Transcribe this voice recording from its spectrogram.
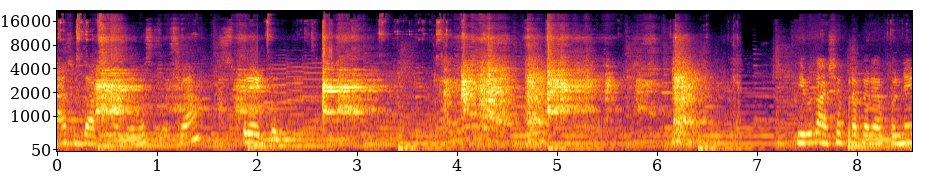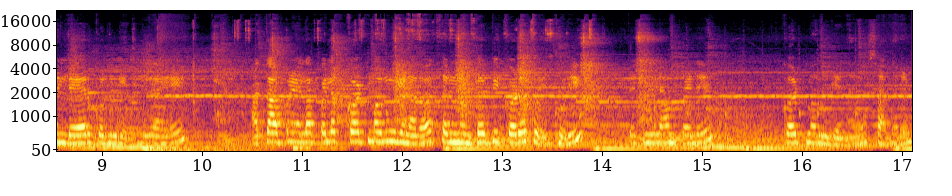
हा सुद्धा आपल्याला व्यवस्थित असा स्प्रेड करून घ्यायचा. हे बघा अशा प्रकारे आपण हे लेअर करून घेतलेलं आहे. आता आपण याला पहिलं कट मारून घेणार आहोत तर नंतर ती कडक होईल थोडी. त्याच्यामुळे आपण पहिले कट मारून घेणार आहोत साधारण.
